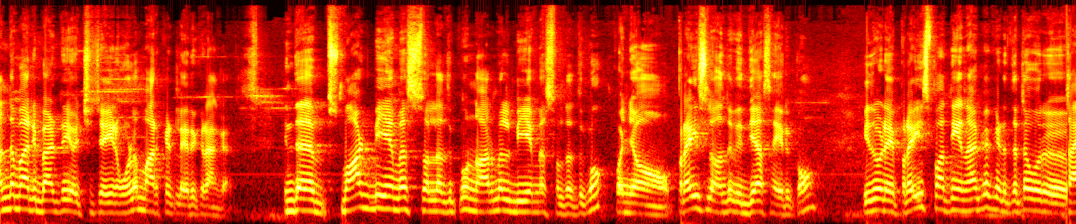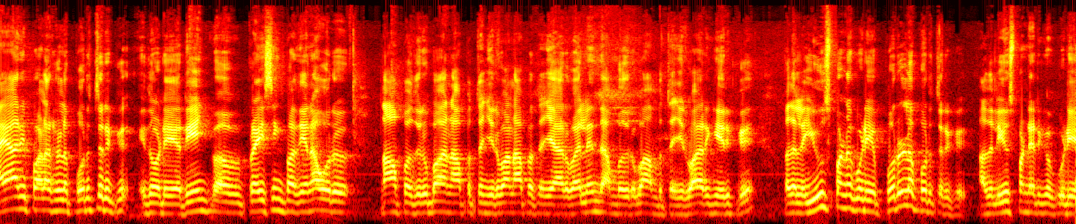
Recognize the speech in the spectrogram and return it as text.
அந்த மாதிரி பேட்டரியை வச்சு செய்கிறவங்களும் மார்க்கெட்டில் இருக்கிறாங்க. இந்த ஸ்மார்ட் பிஎம்எஸ் சொல்கிறதுக்கும் நார்மல் பிஎம்எஸ் சொல்கிறதுக்கும் கொஞ்சம் ப்ரைஸில் வந்து வித்தியாசம் இருக்கும். இதோடைய ப்ரைஸ் பார்த்தீங்கன்னாக்கா கிட்டத்தட்ட ஒரு தயாரிப்பாளர்களை பொறுத்து இருக்குது இதோடைய ரேஞ்ச் ப்ரைஸிங் பார்த்தீங்கன்னா ஒரு நாற்பது ரூபா நாற்பத்தஞ்சு ரூபா நாற்பத்தஞ்சாயிரம் ரூபாயிலேருந்து ஐம்பது ரூபா ஐம்பத்தஞ்சு ரூபா வரைக்கும் இருக்குது அதில் யூஸ் பண்ணக்கூடிய பொருளை பொறுத்து இருக்குது அதில் யூஸ் பண்ணியிருக்கக்கூடிய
